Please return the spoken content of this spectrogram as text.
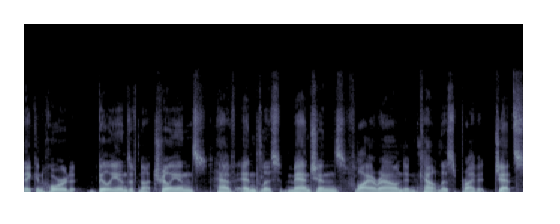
They can hoard billions, if not trillions, have endless mansions, fly around in countless private jets,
